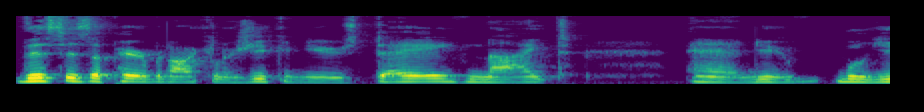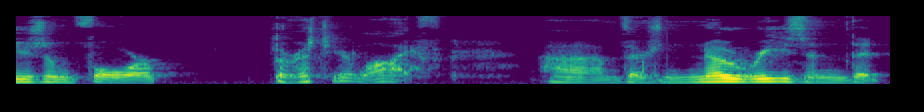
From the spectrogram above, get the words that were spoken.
this is a pair of binoculars you can use day, night, and you will use them for the rest of your life. Um, there's no reason that,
